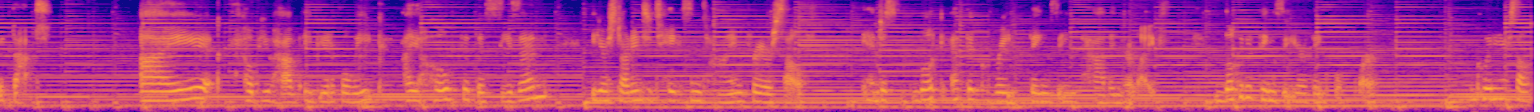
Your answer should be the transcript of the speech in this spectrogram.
With that, I hope you have a beautiful week. I hope that this season you're starting to take some time for yourself and just look at the great things that you have in your life. Look at the things that you're thankful for, including yourself.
